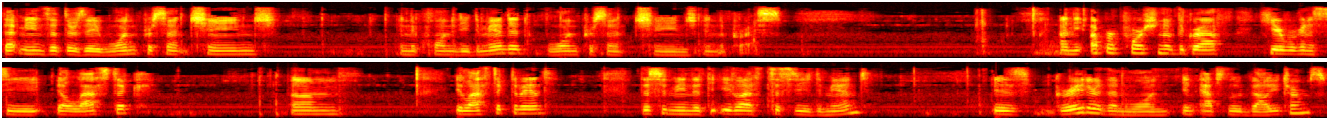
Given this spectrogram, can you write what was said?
That means that there's a 1% change in the quantity demanded, 1% change in the price. On the upper portion of the graph, here we're going to see elastic um, elastic demand. This would mean that the elasticity demand is greater than 1 in absolute value terms.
